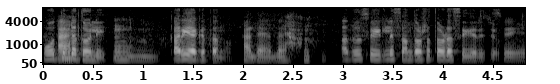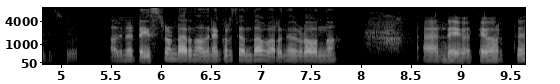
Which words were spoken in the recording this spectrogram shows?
പോത്തിന്റെ തൊലി. കറിയാക്കി തന്നു. അതെ അതെ. അത് സ്വീറ്റിൽ സന്തോഷത്തോടെ സ്വീകരിച്ചു. സ്വീകരിച്ചു. അതിന് ടേസ്റ്റ് ഉണ്ടായിരുന്നു. അതിനെക്കുറിച്ച് എന്താ പറഞ്ഞത് ഇവിടെ വന്ന്? ദൈവത്തെ ഓർത്ത്.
